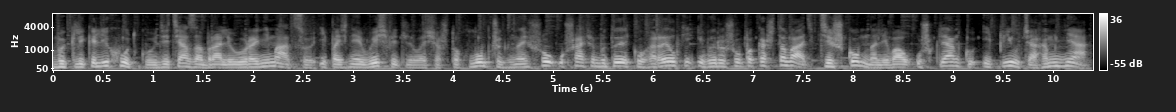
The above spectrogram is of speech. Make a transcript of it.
Выклікалі хуткую, дзіця забралі ў рэанімацыю і пазней высветлілася, што хлопчык знайшоў у шафе бутэльку гарэлкі і вырашыў пакаштаваць. Цішком наліваў у шклянку і піў цягам дня.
